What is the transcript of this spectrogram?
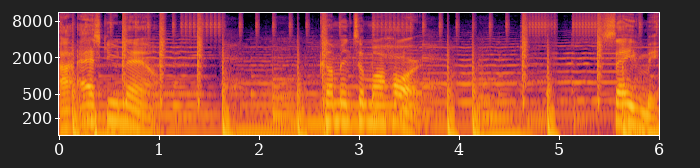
I ask you now, come into my heart, save me,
